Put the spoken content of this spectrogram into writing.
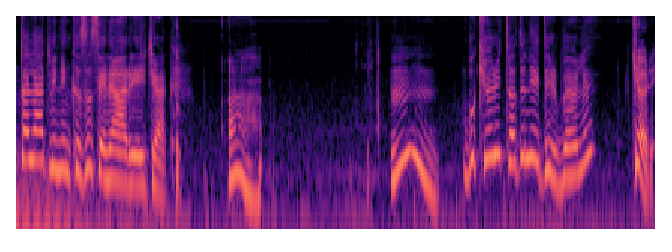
Marta Ladvin'in kızı seni arayacak. Ah, Bu köri tadı nedir böyle? köri.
